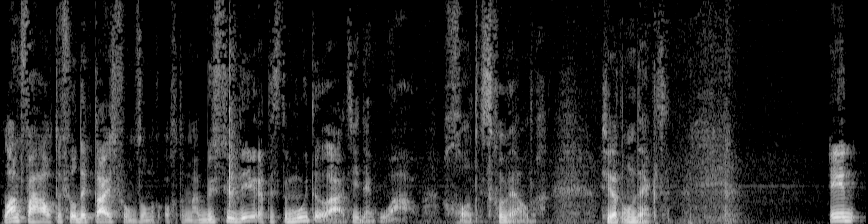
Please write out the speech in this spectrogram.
lang verhaal, te veel details voor een zondagochtend. Maar bestudeer het, is de moeite waard. Je denkt, wauw, God is geweldig. Als je dat ontdekt. In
